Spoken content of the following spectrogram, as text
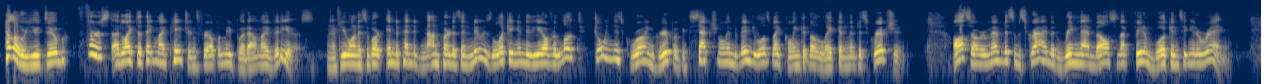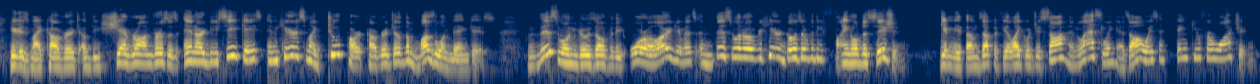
Hello, YouTube! First, I'd like to thank my patrons for helping me put out my videos. If you want to support independent, nonpartisan news looking into the overlooked, join this growing group of exceptional individuals by clicking the link in the description. Also, remember to subscribe and ring that bell so that freedom will continue to ring. Here's my coverage of the Chevron versus NRDC case, and here's my two-part coverage of the Muslim ban case. This one goes over the oral arguments, and this one over here goes over the final decision. Give me a thumbs up if you like what you saw, and lastly, as always, thank you for watching.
